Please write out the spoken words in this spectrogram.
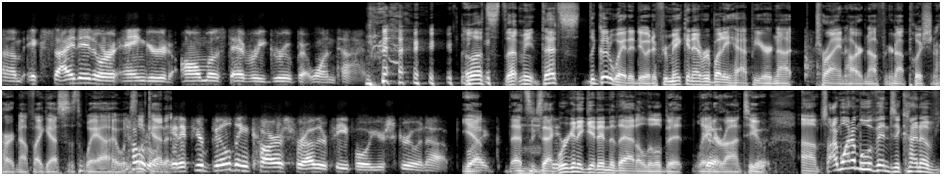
um, excited or angered almost every group at one time. well, that's that mean that's the good way to do it. If you're making everybody happy, you're not trying hard enough. You're not pushing hard enough. I guess is the way I always totally. look at it. And if you're building cars for other people, you're screwing up. Yeah, like, that's exactly. We're going to get into that a little bit later good, on too. Um, so I want to move into kind of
